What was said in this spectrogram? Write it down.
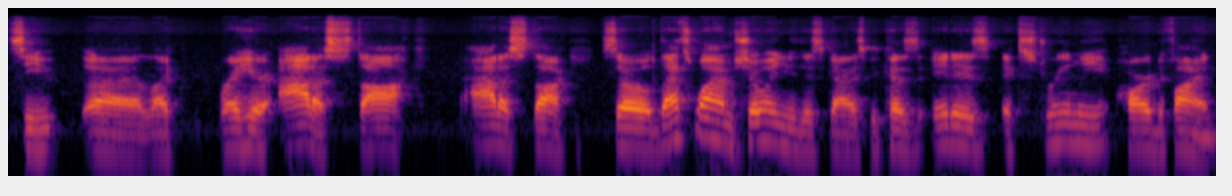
see, uh, like right here, out of stock, out of stock. So that's why I'm showing you this, guys, because it is extremely hard to find.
